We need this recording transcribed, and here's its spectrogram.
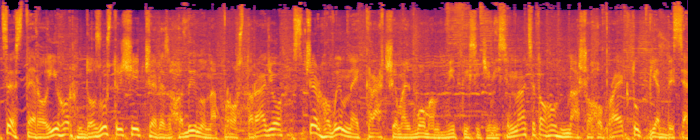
Це стерео ігор. До зустрічі через годину на просто радіо з черговим найкращим альбомом 2018-го нашого проекту «50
